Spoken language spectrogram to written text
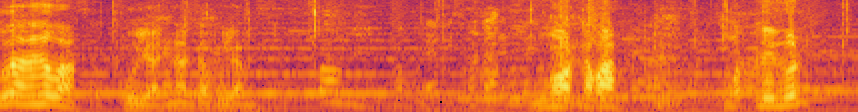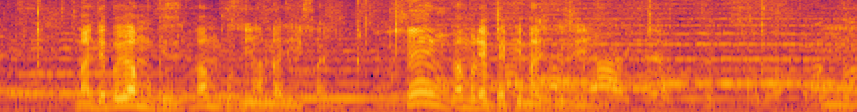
Cuida hay không à? Cuia, não está cuia. Ngọt các bạn. Ngọt liền luôn. Mas depois vamos, vamos cozinhar mais isso aí. Sim. Vamos repetir mais cozinha. Hum.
